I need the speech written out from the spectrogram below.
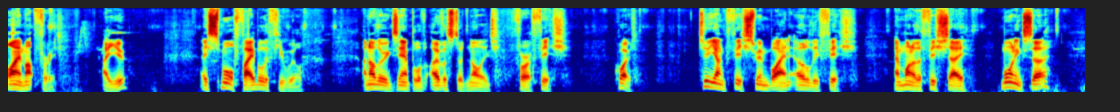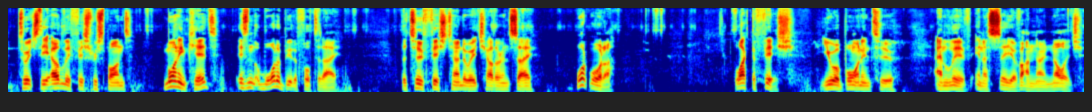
I am up for it. Are you? A small fable, if you will. Another example of overstood knowledge for a fish. Quote Two young fish swim by an elderly fish, and one of the fish say, Morning, sir. To which the elderly fish responds, Morning, kids. Isn't the water beautiful today? The two fish turn to each other and say, What water? Like the fish, you were born into and live in a sea of unknown knowledge,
